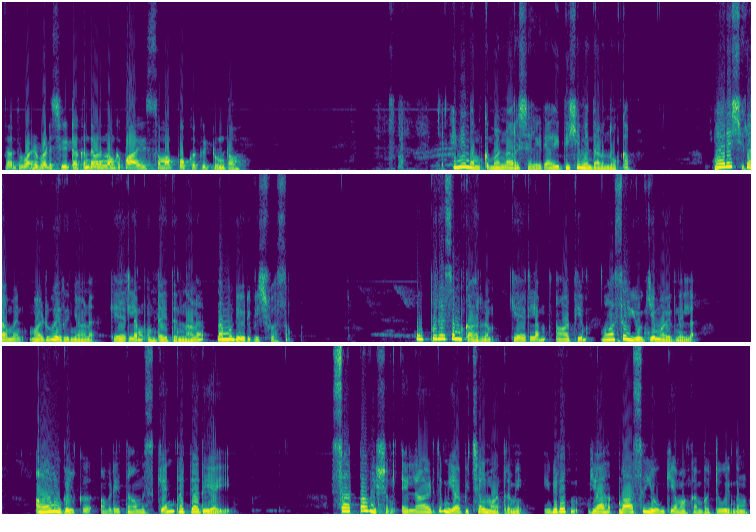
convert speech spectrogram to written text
അതായത് വഴിപാട് ചീട്ടാക്കുന്നത്. അവിടെ നമുക്ക് പായസം അപ്പമൊക്കെ കിട്ടും കേട്ടോ ഇനി നമുക്ക് മണ്ണാറശാലയുടെ ഐതിഹ്യം എന്താണെന്ന് നോക്കാം. പരശുരാമൻ മഴുവെറിഞ്ഞാണ് കേരളം ഉണ്ടായതെന്നാണ് നമ്മുടെ ഒരു വിശ്വാസം. ഉപ്പുരസം കാരണം കേരളം ആദ്യം വാസയോഗ്യമായിരുന്നില്ല. ആളുകൾക്ക് അവിടെ താമസിക്കാൻ പറ്റാതെയായി. സർപ്പവിഷം എല്ലായിടത്തും വ്യാപിച്ചാൽ മാത്രമേ ഇവിടെ വാസയോഗ്യമാക്കാൻ പറ്റൂ എന്നും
